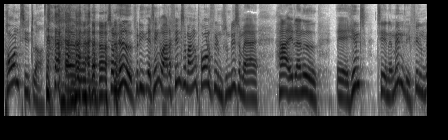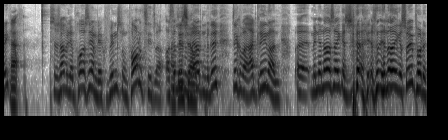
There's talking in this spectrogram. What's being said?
porntitler, øhm, som hed, fordi jeg tænker bare, der findes så mange pornofilm, som ligesom er, har et eller andet øh, hint til en almindelig film, ikke? Ja. Så så ville jeg prøve at se, om jeg kunne finde sådan nogle pornotitler, og så Ja, ligesom sjovt. lave den med det. Det kunne være ret grineren. Øh, men jeg nåede så ikke at, søge, jeg nåede ikke at søge på det.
